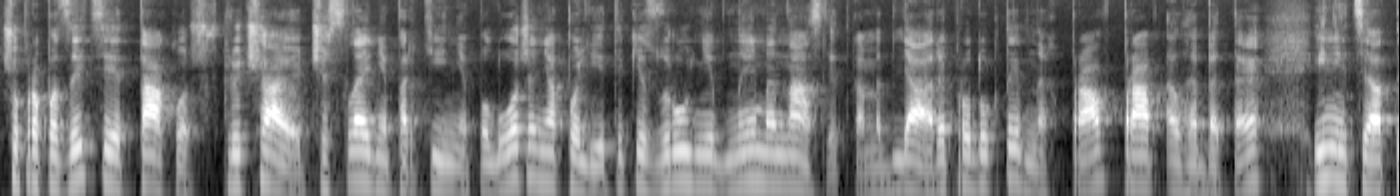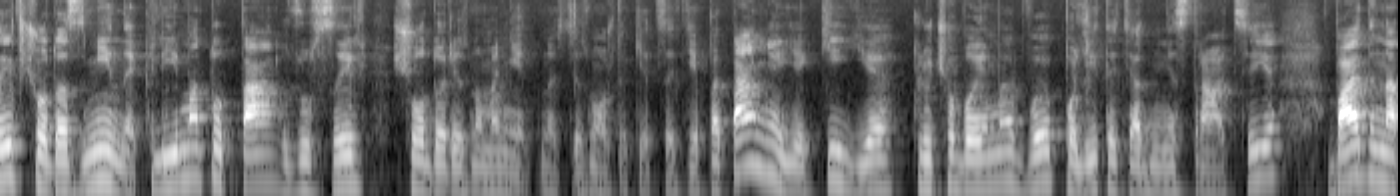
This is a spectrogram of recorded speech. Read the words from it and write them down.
що пропозиції також включають численні партійні положення політики з руйнівними наслідками для репродуктивних прав, прав ЛГБТ, ініціатив щодо зміни клімату та зусиль щодо різноманітності. Знову ж таки, це ті питання, які є ключовими в політиці адміністрації Байдена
